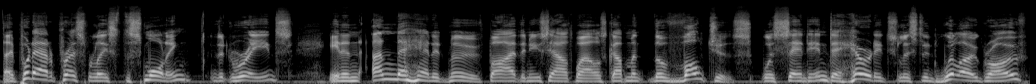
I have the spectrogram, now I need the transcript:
They put out a press release this morning that reads In an underhanded move by the New South Wales government, the vultures were sent into heritage listed Willow Grove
